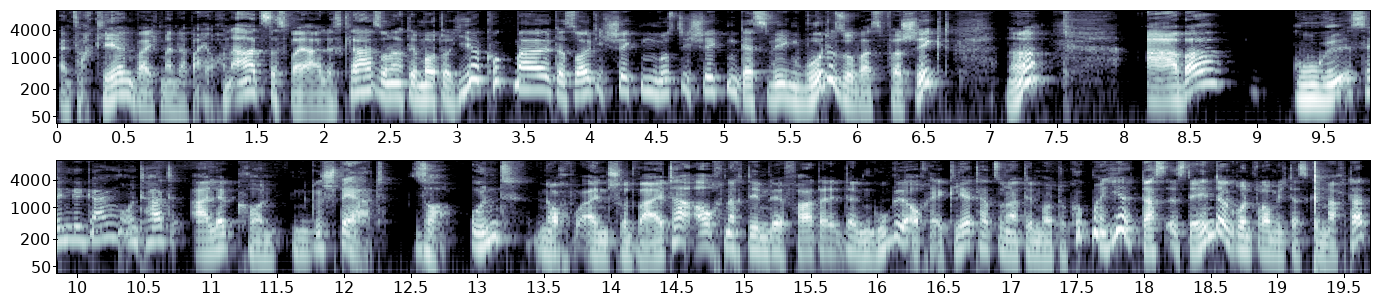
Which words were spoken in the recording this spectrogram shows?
einfach klären, weil ich meine, da war ja auch ein Arzt, das war ja alles klar, so nach dem Motto, hier, guck mal, das sollte ich schicken, musste ich schicken, deswegen wurde sowas verschickt. Ne? Aber Google ist hingegangen und hat alle Konten gesperrt. So, und noch einen Schritt weiter, auch nachdem der Vater dann Google auch erklärt hat, so nach dem Motto, guck mal hier, das ist der Hintergrund, warum ich das gemacht habe,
